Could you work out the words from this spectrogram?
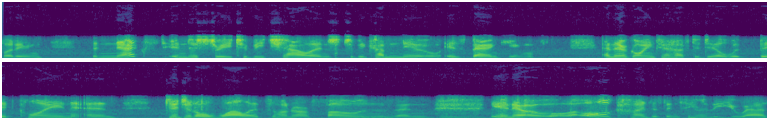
footing. The next industry to be challenged to become new is banking. And they're going to have to deal with Bitcoin and digital wallets on our phones and, you know, all kinds of things. Here in the U.S.,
